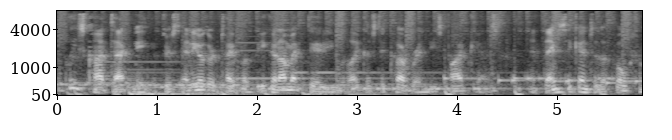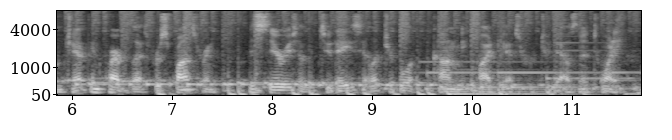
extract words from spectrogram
Please contact me if there's any other type of economic data you would like us to cover in these podcasts. And thanks again to the folks from Champion Fiberglass for sponsoring this series of Today's Electrical Economy podcast for 2020.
